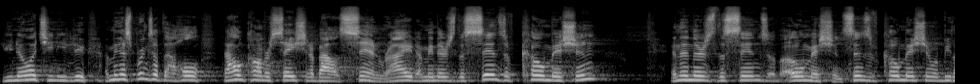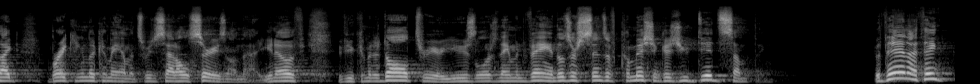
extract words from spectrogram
you know what you need to do. I mean, this brings up that whole, that whole conversation about sin, right? I mean, there's the sins of commission and then there's the sins of omission. Sins of commission would be like breaking the commandments. We just had a whole series on that. You know, if, if you commit adultery or you use the Lord's name in vain, those are sins of commission because you did something. But then I think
